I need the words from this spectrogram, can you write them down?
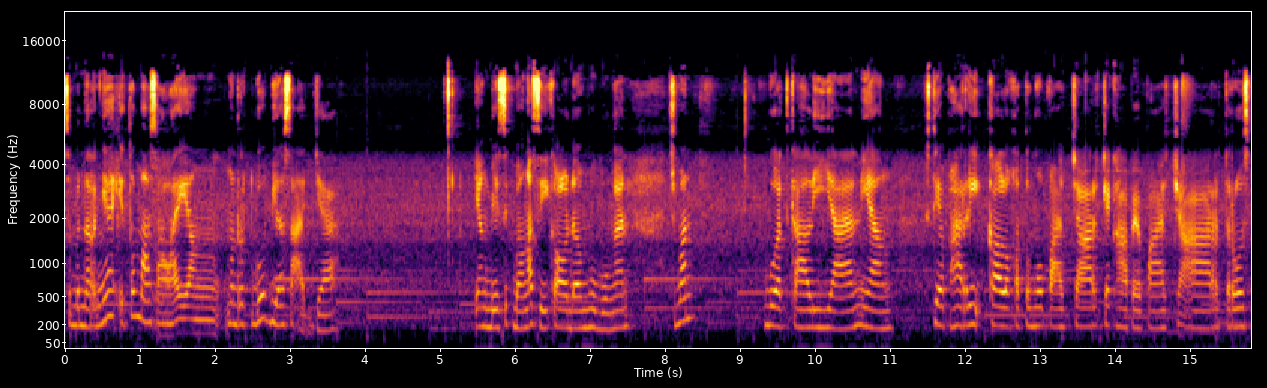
Sebenarnya itu masalah yang menurut gue biasa aja. Yang basic banget sih kalau dalam hubungan. Cuman buat kalian yang setiap hari kalau ketemu pacar cek HP pacar terus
